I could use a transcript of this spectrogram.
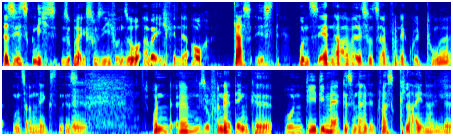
Das ist jetzt nicht super exklusiv und so, aber ich finde auch, das ist uns sehr nah, weil es sozusagen von der Kultur uns am nächsten ist Mhm. Und ähm, so von der Denke. Und die, die Märkte sind halt etwas kleiner in der,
